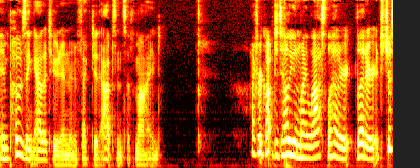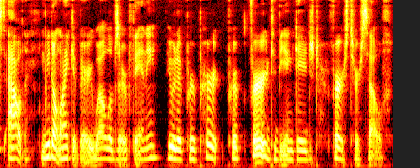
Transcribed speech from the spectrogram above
imposing attitude and an affected absence of mind. I forgot to tell you in my last letter. Letter, it's just out. We don't like it very well," observed Fanny, who would have prefer- preferred to be engaged first herself.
